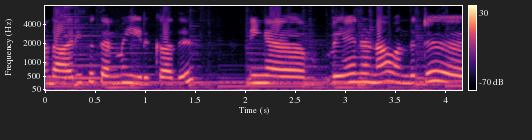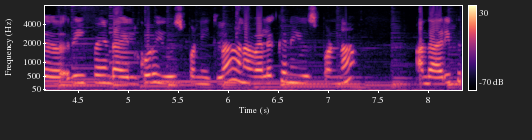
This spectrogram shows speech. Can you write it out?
அந்த அரிப்பு தன்மை இருக்காது. நீங்கள் வேணும்னா வந்துட்டு ரீஃபைண்ட் ஆயில் கூட யூஸ் பண்ணிக்கலாம். ஆனால் விளக்கெண்ணெய் யூஸ் பண்ணால் அந்த அரிப்பு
